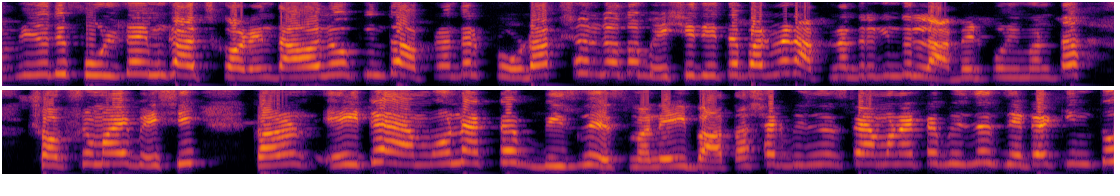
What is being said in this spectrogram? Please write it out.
আপনি যদি ফুল টাইম কাজ করেন, তাহলেও কিন্তু আপনাদের প্রোডাকশন যত বেশি দিতে পারবেন, আপনাদের কিন্তু লাভের পরিমাণটা সবসময় বেশি। কারণ এইটা এমন একটা বিজনেস মানে এই বাতাসার বিজনেসটা এমন একটা বিজনেস যেটা কিন্তু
